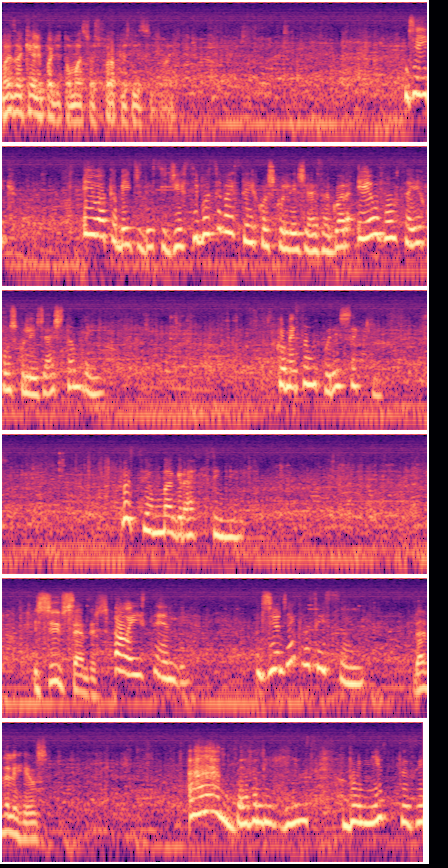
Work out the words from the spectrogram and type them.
Mas a Kelly pode tomar suas próprias decisões. Jake, eu acabei de decidir. Se você vai sair com as colegiais agora, eu vou sair com os colegiais também. Começando por este aqui. Você é uma gracinha. Steve Sanders, Oi, Sandy. De onde é que vocês são? Beverly Hills. Ah, Beverly Hills. Bonitos e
